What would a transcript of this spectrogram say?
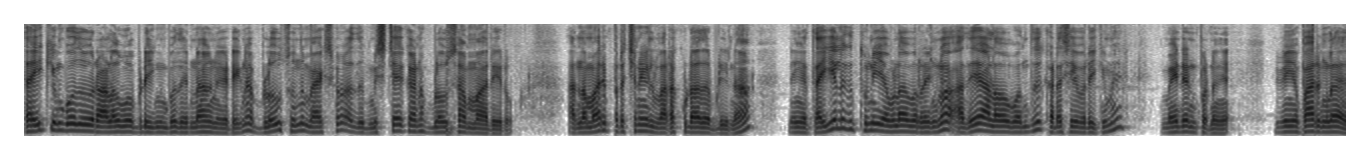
தைக்கும்போது ஒரு அளவு அப்படிங்கும்போது என்ன ஆகுன்னு கேட்டிங்கன்னா ப்ளவுஸ் வந்து மேக்ஸிமம் அது மிஸ்டேக்கான ப்ளவுஸாக மாறிடும் அந்த மாதிரி பிரச்சனைகள் வரக்கூடாது அப்படின்னா நீங்கள் தையலுக்கு துணி எவ்வளோ விடுறீங்களோ அதே அளவு வந்து கடைசி வரைக்குமே மெயின்டைன் பண்ணுங்கள் இவங்க பாருங்களேன்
